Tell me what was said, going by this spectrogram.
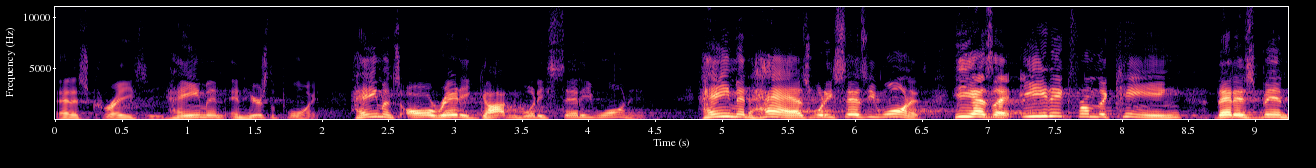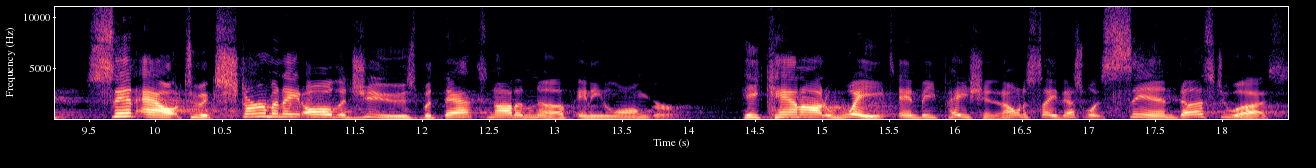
That is crazy. Haman, and here's the point Haman's already gotten what he said he wanted. Haman has what he says he wanted. He has an edict from the king that has been sent out to exterminate all the Jews, but that's not enough any longer. He cannot wait and be patient. And I want to say that's what sin does to us.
